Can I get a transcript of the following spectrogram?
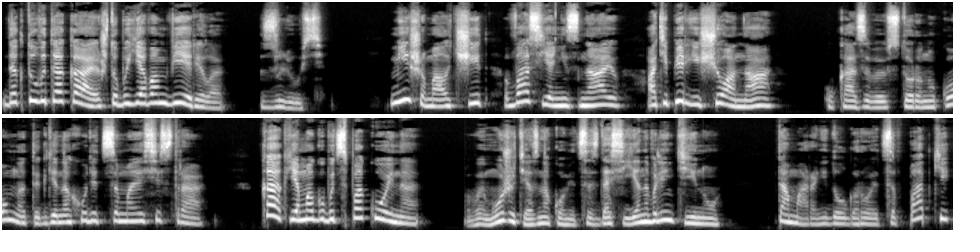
Да кто вы такая, чтобы я вам верила? Злюсь. Миша молчит, вас я не знаю, а теперь еще она. Указываю в сторону комнаты, где находится моя сестра. Как я могу быть спокойна? Вы можете ознакомиться с досье на Валентину. Тамара недолго роется в папке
